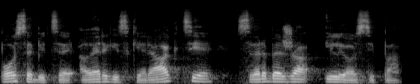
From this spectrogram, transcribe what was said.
posebice alergijske reakcije, svrbeža ili osipa.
